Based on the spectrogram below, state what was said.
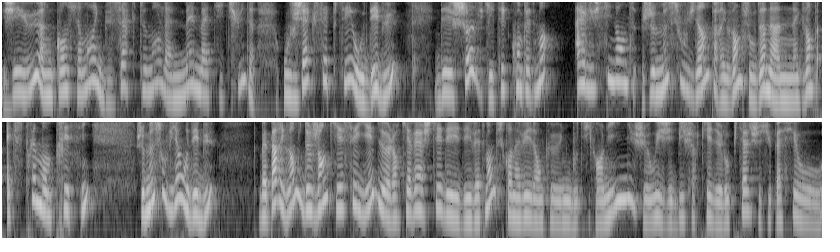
j'ai eu inconsciemment exactement la même attitude où j'acceptais au début des choses qui étaient complètement hallucinantes. Je me souviens, par exemple, je vous donne un exemple extrêmement précis. Je me souviens au début, ben, par exemple, de gens qui essayaient, de, alors qui avaient acheté des, vêtements, puisqu'on avait donc une boutique en ligne. Je, oui, j'ai bifurqué de l'hôpital, je suis passée au,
